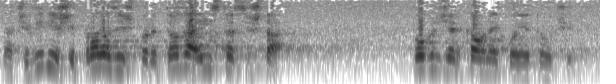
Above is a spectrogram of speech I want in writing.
Znači, vidiš i prolaziš pored toga, isto si šta? Pogriđen kao neko je to učinio.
